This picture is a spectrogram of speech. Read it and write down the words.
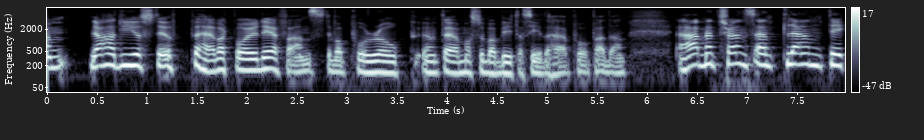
Um, jag hade just det uppe här. Vart var det det fanns? Det var på Rope. Vänta, jag måste bara byta sida här på paddan. Ja, men Transatlantic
